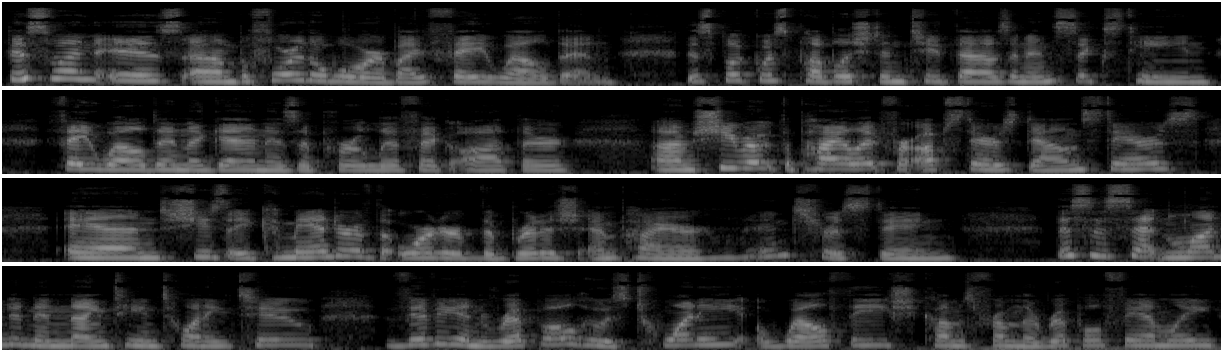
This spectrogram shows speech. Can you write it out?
this one is um, Before the War by Fay Weldon. This book was published in 2016. Fay Weldon, again, is a prolific author. Um, she wrote the pilot for Upstairs Downstairs, and she's a commander of the Order of the British Empire. Interesting. This is set in London in 1922. Vivian Ripple, who is 20, wealthy, she comes from the Ripple family,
